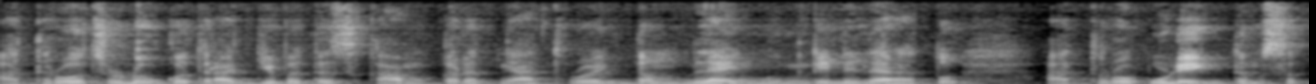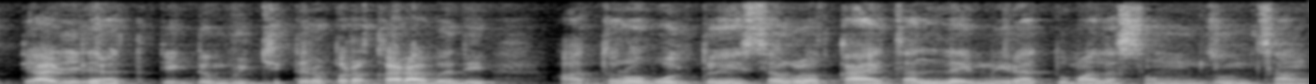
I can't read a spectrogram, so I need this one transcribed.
अथर्वचं डोकं तर अजिबातच काम करत नाही. अथर्व एकदम ब्लँक होऊन गेलेला राहतो. अथर्व पुढे एकदम सत्य आलेले राहतात एकदम विचित्र प्रकारामध्ये. अथर्व बोलतो हे सगळं काय चाललंय मीरा? तुम्हाला समजून सांग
